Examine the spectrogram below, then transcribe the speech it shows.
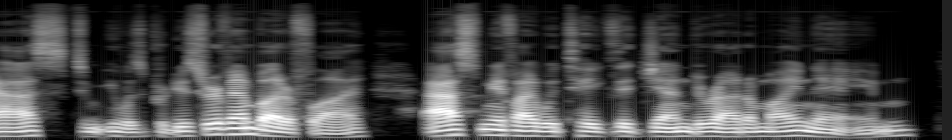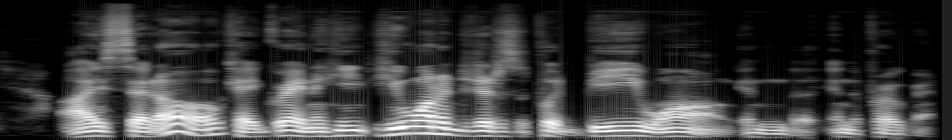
asked, me, he was producer of M Butterfly, asked me if I would take the gender out of my name. I said, "Oh, okay, great." And he he wanted to just put B Wong in the in the program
